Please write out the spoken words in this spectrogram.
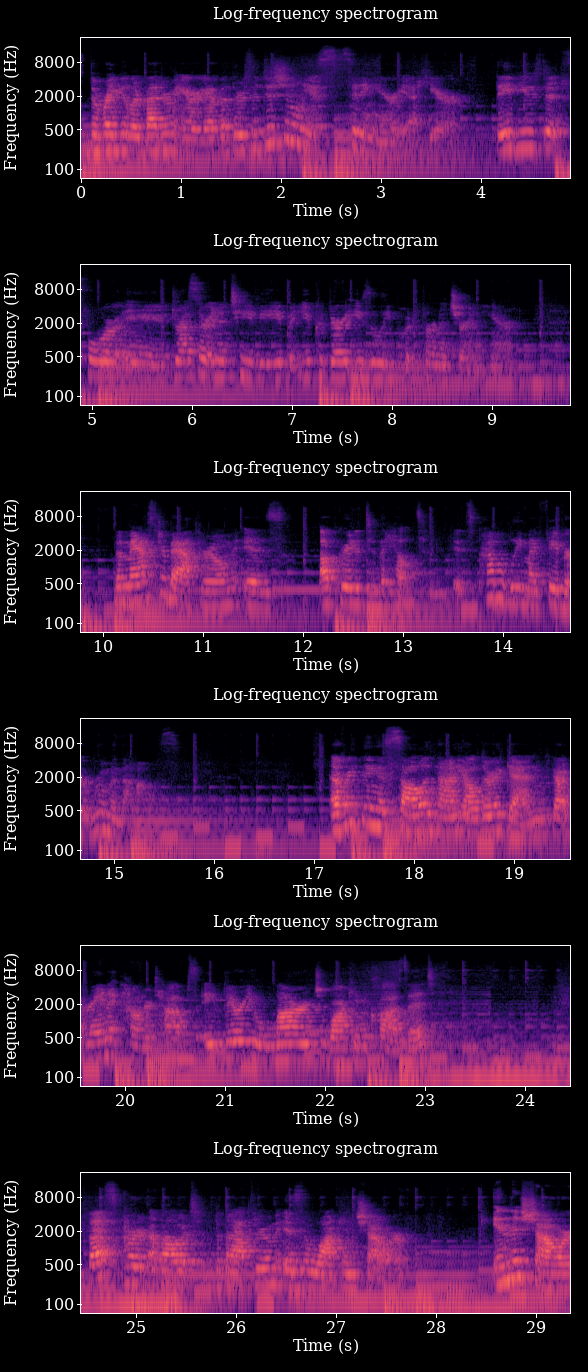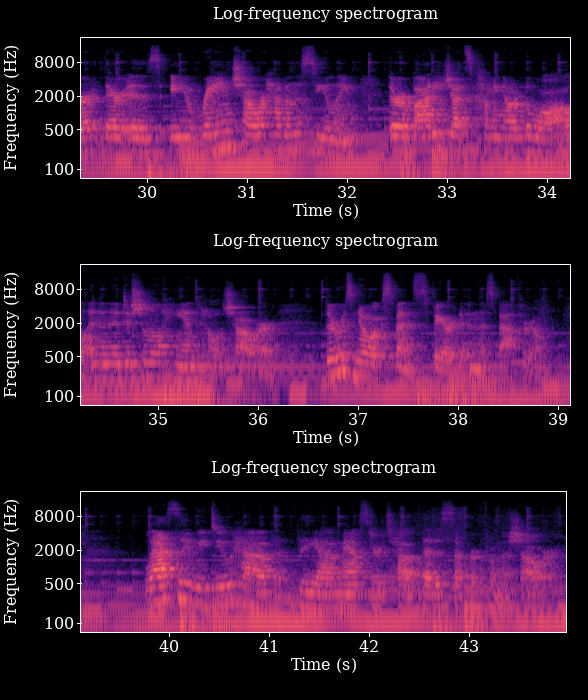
the regular bedroom area, but there's additionally a sitting area here. They've used it for a dresser and a TV, but you could very easily put furniture in here. The master bathroom is upgraded to the hilt. It's probably my favorite room in the house. Everything is solid knotty alder again. We've got granite countertops, a very large walk-in closet. Best part about the bathroom is the walk-in shower. In the shower, there is a rain shower head on the ceiling. There are body jets coming out of the wall and an additional handheld shower. There was no expense spared in this bathroom. Lastly, we do have the uh, master tub that is separate from the shower.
